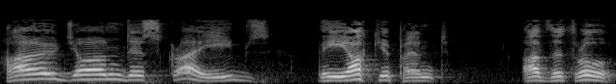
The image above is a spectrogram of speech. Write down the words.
how John describes the occupant of the throne.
